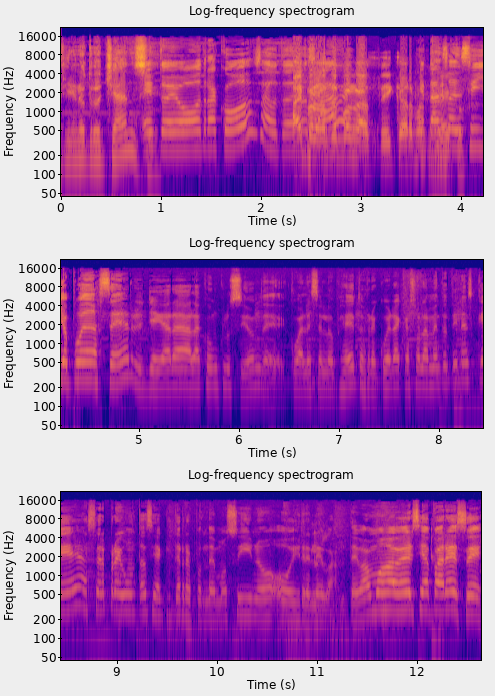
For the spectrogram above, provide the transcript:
Tienen otro chance. Esto es otra cosa. Ustedes Ay, pero no te saben pongas así, ¿Qué Carmen. tan Reco. sencillo puede ser llegar a la conclusión de cuál es el objeto? Recuerda que solamente tienes que hacer preguntas y aquí te respondemos sí, no o irrelevante. Vamos a ver si aparece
